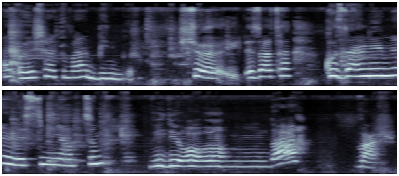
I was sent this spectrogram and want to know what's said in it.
Ay öyle şarkı var mı bilmiyorum. Şöyle zaten kuzenlerimle resim yaptım videomda var.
